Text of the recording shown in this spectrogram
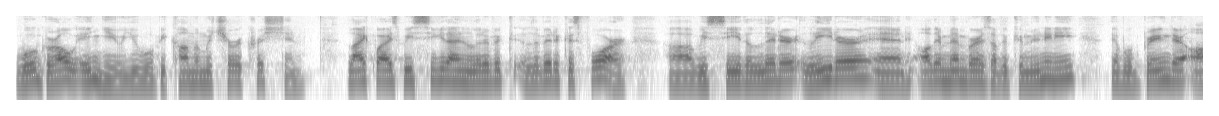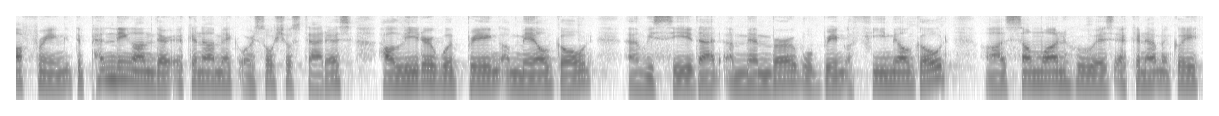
will grow in you. You will become a mature Christian. Likewise, we see that in Leviticus 4. Uh, we see the leader, leader and other members of the community that will bring their offering depending on their economic or social status. Our leader would bring a male goat, and we see that a member will bring a female goat. Uh, someone who is economically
